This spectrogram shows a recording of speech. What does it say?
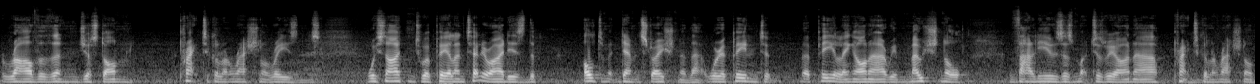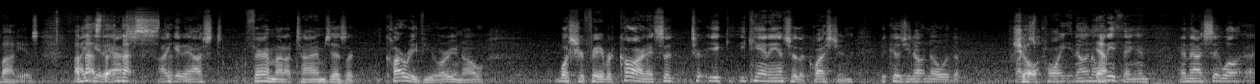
rather than just on practical and rational reasons. We're starting to appeal, and Telluride is the ultimate demonstration of that. We're appealing to appealing on our emotional values as much as we are on our practical and rational values. And I that's get the, and asked. that's I get asked a fair amount of times as a car reviewer. You know, what's your favorite car? And it's a you, you can't answer the question because you don't know the price Sure. point. You don't know Yeah. anything. And and I say, well, uh,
